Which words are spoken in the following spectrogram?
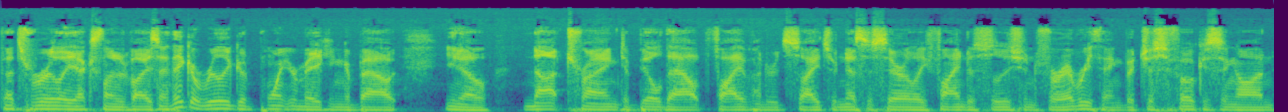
That's really excellent advice. I think a really good point you're making about, you know, not trying to build out 500 sites or necessarily find a solution for everything, but just focusing on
